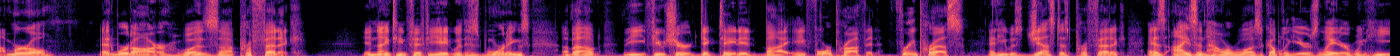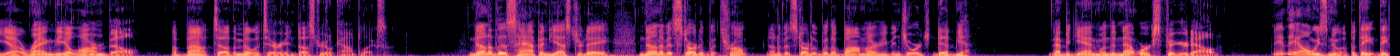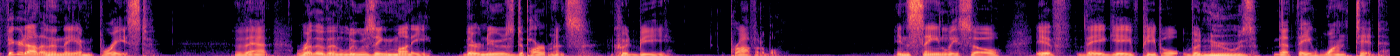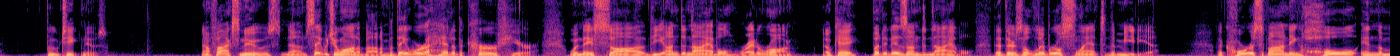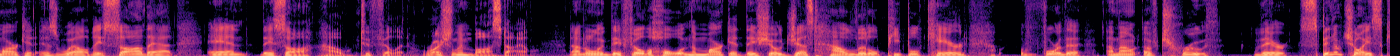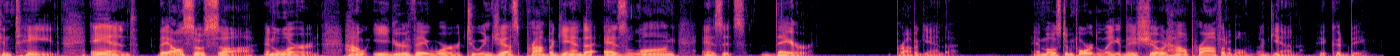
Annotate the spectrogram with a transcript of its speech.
Uh, Murrow, Edward R., was uh, prophetic in 1958 with his warnings about the future dictated by a for profit free press. And he was just as prophetic as Eisenhower was a couple of years later when he uh, rang the alarm bell about uh, the military industrial complex. None of this happened yesterday. None of it started with Trump. None of it started with Obama or even George W. That began when the networks figured out, maybe they always knew it, but they, they figured out and then they embraced that rather than losing money, their news departments could be profitable. Insanely so if they gave people the news that they wanted. Boutique news. Now, Fox News, now say what you want about them, but they were ahead of the curve here when they saw the undeniable, right or wrong, okay, but it is undeniable that there's a liberal slant to the media. The corresponding hole in the market as well. They saw that and they saw how to fill it, Rush Limbaugh style. Not only did they fill the hole in the market, they showed just how little people cared for the amount of truth their spin of choice contained. And they also saw and learned how eager they were to ingest propaganda as long as it's their propaganda. And most importantly, they showed how profitable, again, it could be.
